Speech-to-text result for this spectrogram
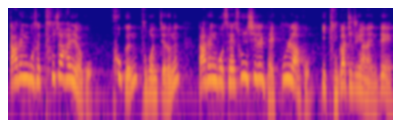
다른 곳에 투자하려고 혹은 두 번째로는 다른 곳에 손실을 메꾸려고 이 두 가지 중에 하나인데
